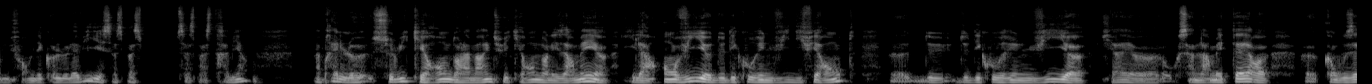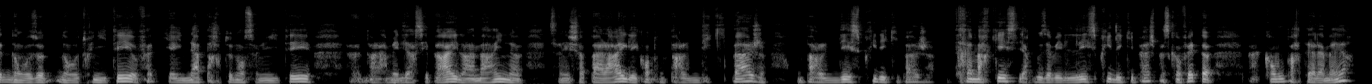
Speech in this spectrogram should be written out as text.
une forme d'école de la vie et ça se passe, ça se passe très bien. Après, celui qui rentre dans la marine, celui qui rentre dans les armées, euh, il a envie euh, de découvrir une vie différente, euh, de, découvrir une vie, au sein de l'armée de terre. quand vous êtes dans, votre unité, en fait, il y a une appartenance à l'unité. dans l'armée de l'air, c'est pareil. Dans la marine, ça n'échappe pas à la règle. Et quand on parle d'équipage, on parle d'esprit d'équipage. Très marqué, c'est-à-dire que vous avez l'esprit d'équipage parce qu'en fait, bah, quand vous partez à la mer,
